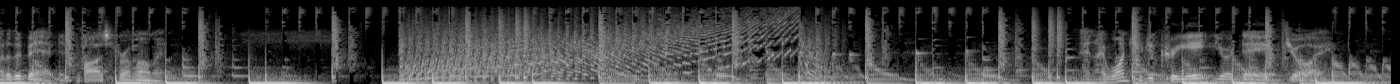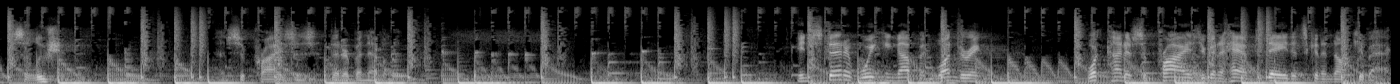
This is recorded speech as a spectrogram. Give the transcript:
out of the bed, and pause for a moment. Want you to create your day of joy, solution, and surprises that are benevolent. Instead of waking up and wondering what kind of surprise you're going to have today that's going to knock you back.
